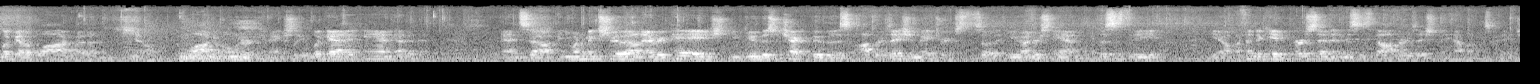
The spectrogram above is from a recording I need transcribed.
look at a blog, but a, you know, the blog owner can actually look at it and edit it. And so, and you want to make sure that on every page, you do this check through this authorization matrix so that you understand this is the, you know, authenticated person and this is the authorization they have on this page.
